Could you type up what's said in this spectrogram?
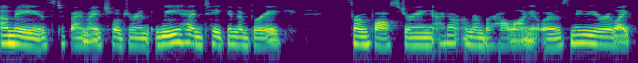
amazed by my children. We had taken a break from fostering i don't remember how long it was maybe we were like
